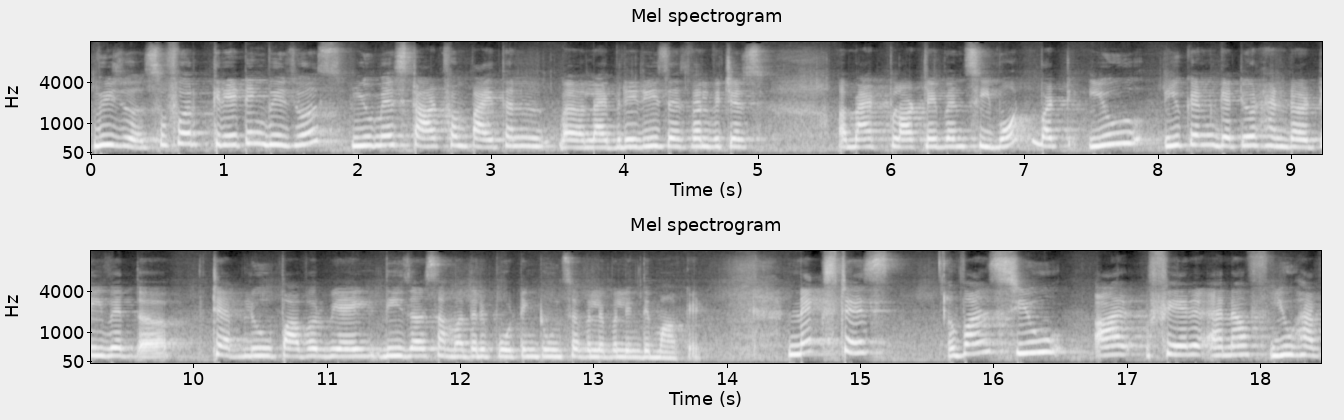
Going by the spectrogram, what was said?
visuals. So for creating visuals you may start from python uh, libraries as well which is uh, matplotlib and seaborn but you you can get your hand dirty with uh, tableau power bi these are some other reporting tools available in the market. Next is once you are fair enough you have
